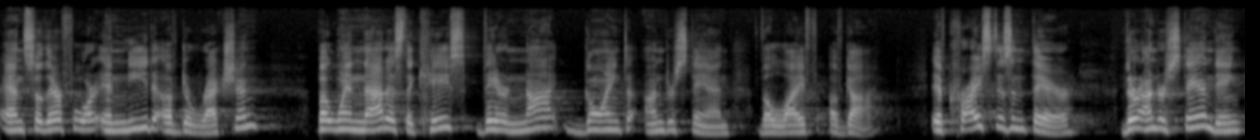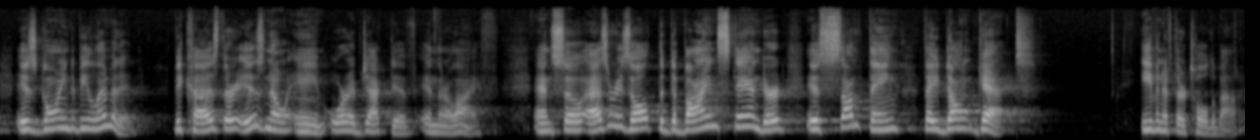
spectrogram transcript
and so therefore in need of direction. But when that is the case, they are not going to understand the life of God. If Christ isn't there, their understanding is going to be limited because there is no aim or objective in their life. And so, as a result, the divine standard is something they don't get, even if they're told about it.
